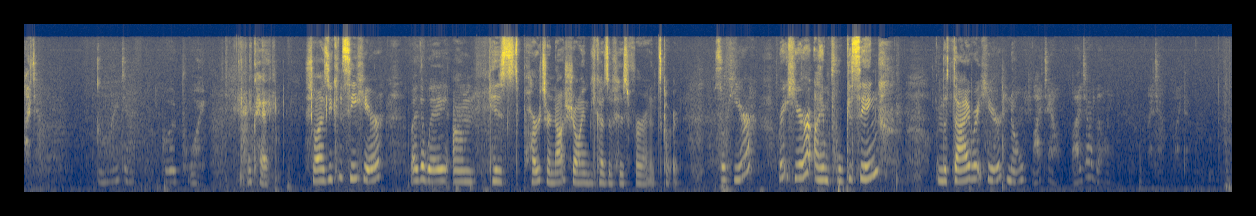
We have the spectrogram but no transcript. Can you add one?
Lie down. Lie down. Good boy. Okay. So as you can see here, by the way, um, his parts are not showing because of his fur and it's covered. So here, right here, I am focusing on the thigh right here. No, lie down. Lie down, Billy. Lie down, lie down.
